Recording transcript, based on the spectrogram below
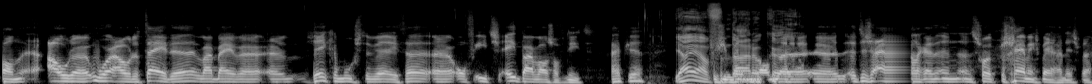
van oude, oeroude tijden, waarbij we eh, zeker moesten weten eh, of iets eetbaar was of niet. Heb je? Ja, ja, Dus vandaar ook... dan, eh, het is eigenlijk een, een, een soort beschermingsmechanisme.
